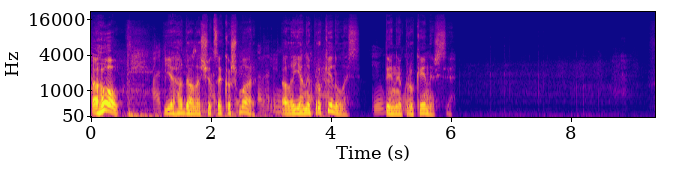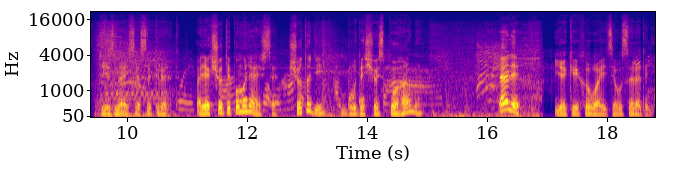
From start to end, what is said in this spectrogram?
Агов! Я гадала, що це кошмар, але я не прокинулась. Ти не прокинешся. Дізнайся секрет. А якщо ти помиляєшся, що тоді? Буде щось погане? Елі! Який ховається усередині.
